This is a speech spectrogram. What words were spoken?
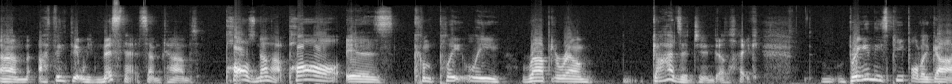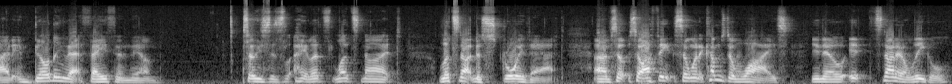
Um, I think that we miss that sometimes. Paul's not. Paul is completely wrapped around God's agenda, like bringing these people to God and building that faith in them. So he says, "Hey, let's let's not let's not destroy that." Um, so so I think so when it comes to wise, you know, it's not illegal,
